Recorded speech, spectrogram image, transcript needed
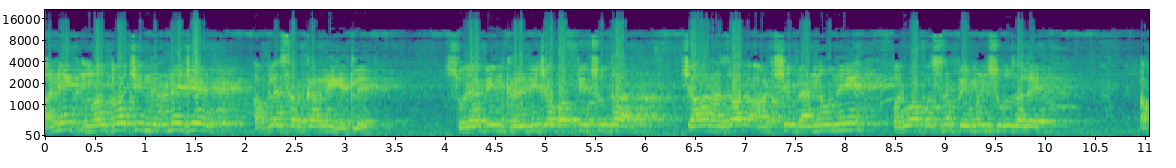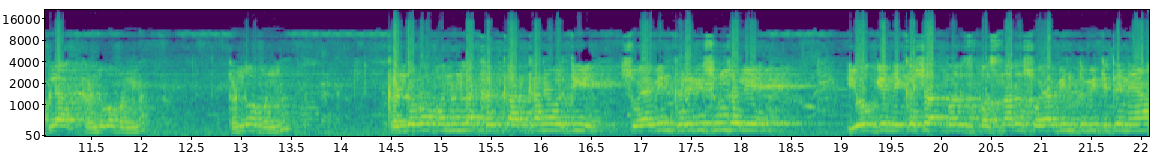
अनेक महत्त्वाचे निर्णय जे आहेत आपल्या सरकारने घेतलेत सोयाबीन खरेदीच्या बाबतीत सुद्धा चार हजार आठशे ब्याण्णवने परवापासून पेमेंट सुरू झाले. आपल्या खंडोबा पन्न खंडोबा पन्न खंडोबा पन्नला खत कारखान्यावरती सोयाबीन खरेदी सुरू झाली आहे. योग्य निकषात बसणारं सोयाबीन तुम्ही तिथे न्या.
